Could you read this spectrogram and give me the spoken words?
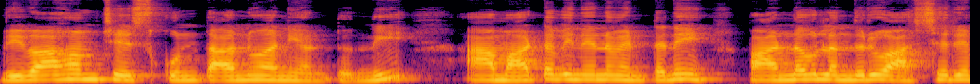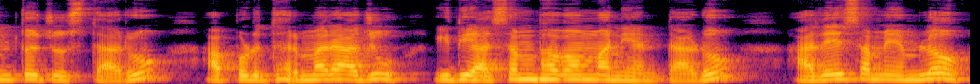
వివాహం చేసుకుంటాను అని అంటుంది. ఆ మాట వినిన వెంటనే పాండవులందరూ ఆశ్చర్యంతో చూస్తారు. అప్పుడు ధర్మరాజు ఇది అసంభవం అని అంటాడు. అదే సమయంలో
